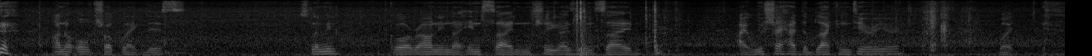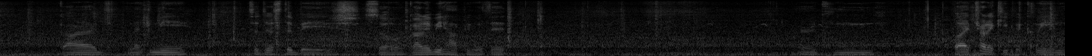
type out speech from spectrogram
on an old truck like this. So let me go around in the inside and show you guys the inside. I wish I had the black interior, but God lent me to just the beige. So gotta be happy with it. Very clean. Well, I try to keep it clean.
